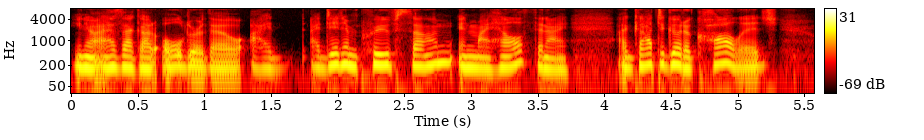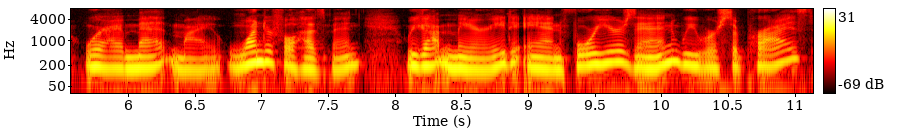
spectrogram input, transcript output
You know, as I got older, though, I, I did improve some in my health, and I, I got to go to college where I met my wonderful husband. We got married, and four years in, we were surprised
